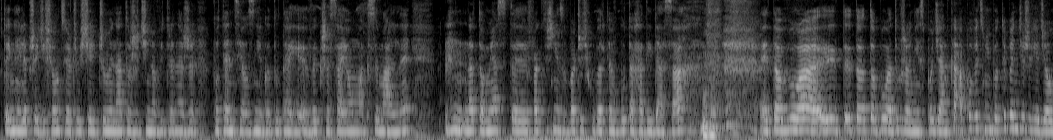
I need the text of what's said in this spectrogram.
w tej najlepszej dziesiątce. Oczywiście liczymy na to, że ci nowi trenerzy potencjał z niego tutaj wykrzesają maksymalny. Natomiast y, faktycznie zobaczyć Huberta w butach Adidasa to była, y, to, to, była duża niespodzianka. A powiedz mi, bo Ty będziesz wiedział,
